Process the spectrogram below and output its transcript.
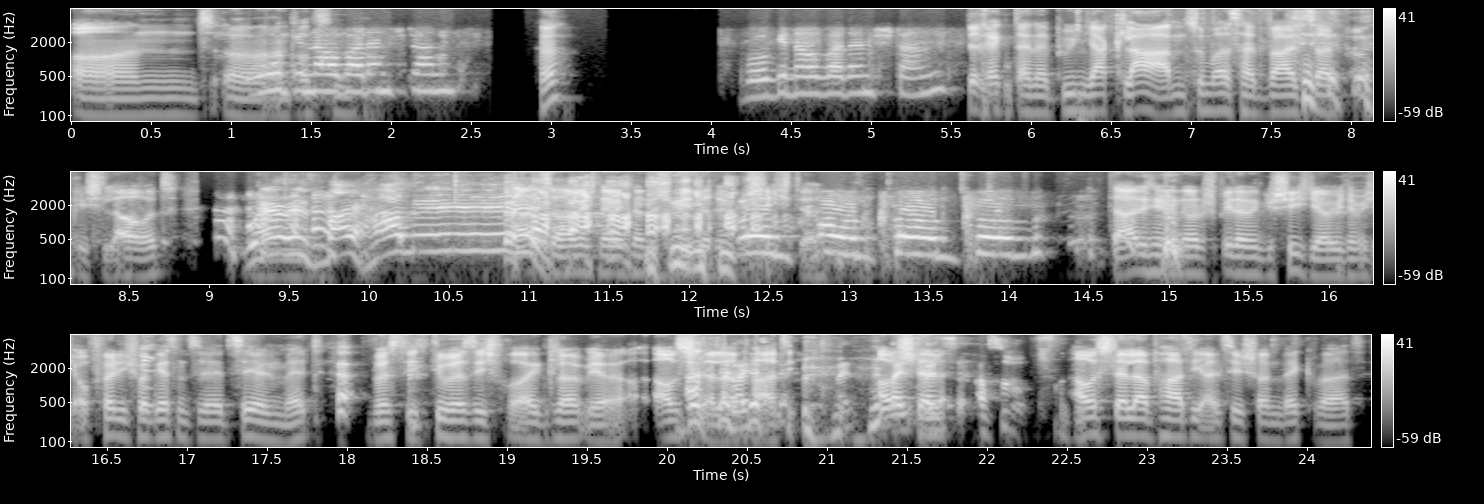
Und äh, Wo genau war dein Stand? Hä? Wo genau war dein Stand? direkt an der Bühne. Ja klar, ab und zu war es halt, war es halt wirklich laut. Where is my honey? Dazu habe ich nämlich noch eine spätere Geschichte. bum, bum, bum. Da hatte ich nämlich noch später eine Geschichte, die habe ich nämlich auch völlig vergessen zu erzählen, Matt. Du wirst dich, du wirst dich freuen, glaub mir. Ausstellerparty. Aussteller, Achso. Ausstellerparty, als ihr schon weg wart.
